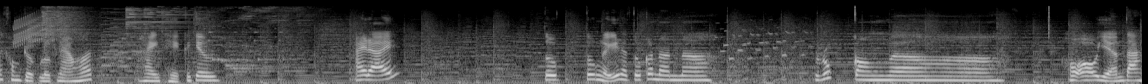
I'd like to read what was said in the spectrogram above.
Nó không trượt lượt nào hết. Hay thiệt cái chứ. Hay đấy. Tôi tôi nghĩ là tôi có nên uh, Rút con ờ, uh, ho ô về anh ta?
